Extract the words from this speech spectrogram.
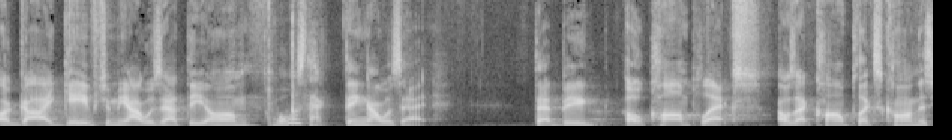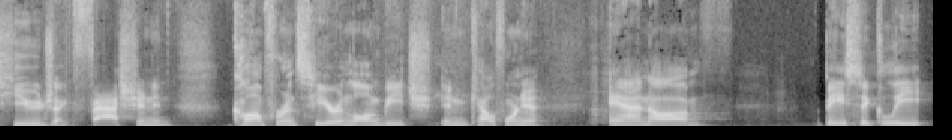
a guy gave to me. I was at the um, what was that thing I was at? That big oh complex. I was at Complex Con, this huge like fashion and conference here in Long Beach in California, and um, basically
